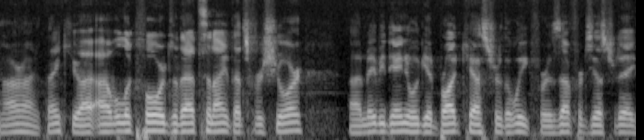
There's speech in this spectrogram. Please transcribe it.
All right, thank you. I, I will look forward to that tonight. That's for sure. Uh, maybe Daniel will get broadcaster of the week for his efforts yesterday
